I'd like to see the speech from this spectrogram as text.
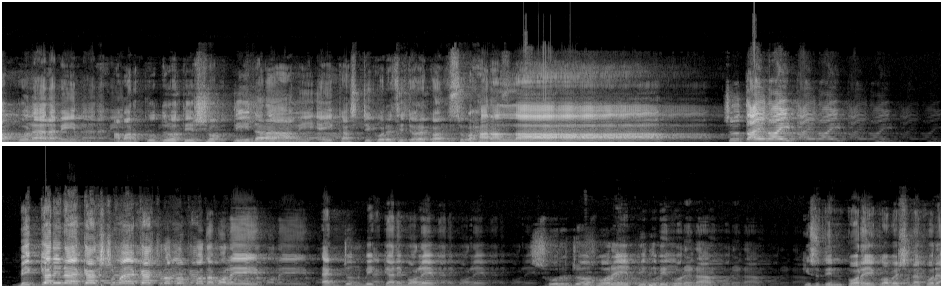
রব্বুল আলামিন, আমার কুদরতি শক্তি দ্বারা আমি এই কাজটি করেছি। জোরে কন, সুবহানাল্লাহ। শুধু তাই নয়, বিজ্ঞানীরা এক এক সময় এক এক রকম কথা বলে। একজন বিজ্ঞানী বলে সূর্য ঘোরে, পৃথিবী ঘোরে না। কিছুদিন পরেই গবেষণা করে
